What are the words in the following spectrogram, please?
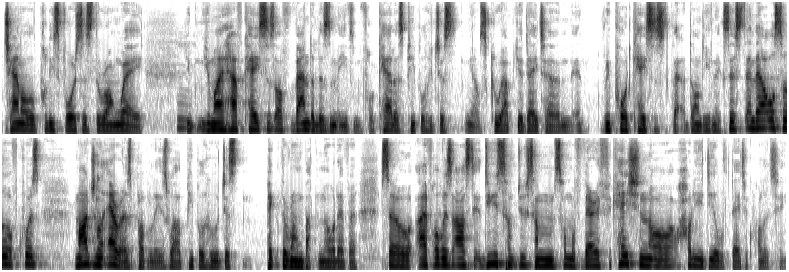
channel police forces the wrong way. Mm. You, you, might have cases of vandalism even for careless people who just you know screw up your data and, and, report cases that don't even exist. And there are also, of course, marginal errors probably as well. People who just pick the wrong button or whatever. So I've always asked, do you do some some of verification or how do you deal with data quality?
